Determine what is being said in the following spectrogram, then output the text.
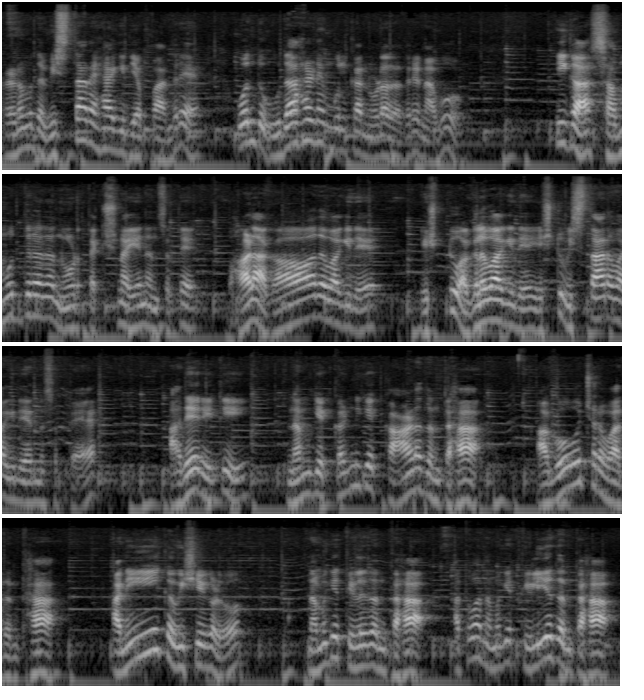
ಪ್ರಣವದ ವಿಸ್ತಾರ ಹೇಗಿದೆಯಪ್ಪ ಅಂದರೆ ಒಂದು ಉದಾಹರಣೆ ಮೂಲಕ ನೋಡೋದಾದರೆ ನಾವು ಈಗ ಸಮುದ್ರದ ನೋಡಿದ ತಕ್ಷಣ ಏನನ್ಸುತ್ತೆ? ಬಹಳ ಅಗಾಧವಾಗಿದೆ. ಎಷ್ಟು ಅಗಲವಾಗಿದೆ, ಎಷ್ಟು ವಿಸ್ತಾರವಾಗಿದೆ ಅನ್ನಿಸುತ್ತೆ, ಅದೇ ರೀತಿ ನಮಗೆ ಕಣ್ಣಿಗೆ ಕಾಣದಂತಹ, ಅಗೋಚರವಾದಂತಹ ಅನೇಕ ವಿಷಯಗಳು ನಮಗೆ ತಿಳಿದಂತಹ ಅಥವಾ ನಮಗೆ ತಿಳಿಯದಂತಹ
